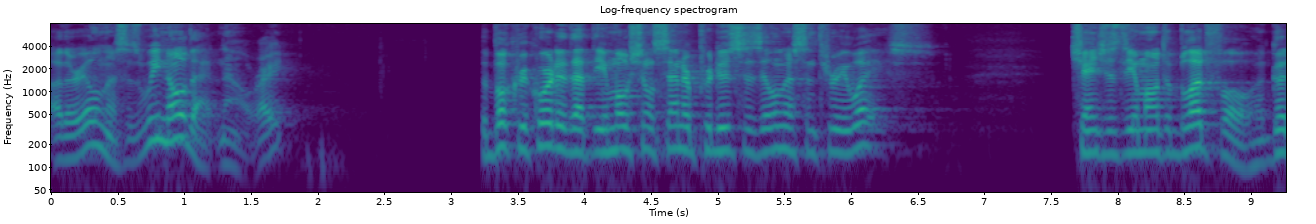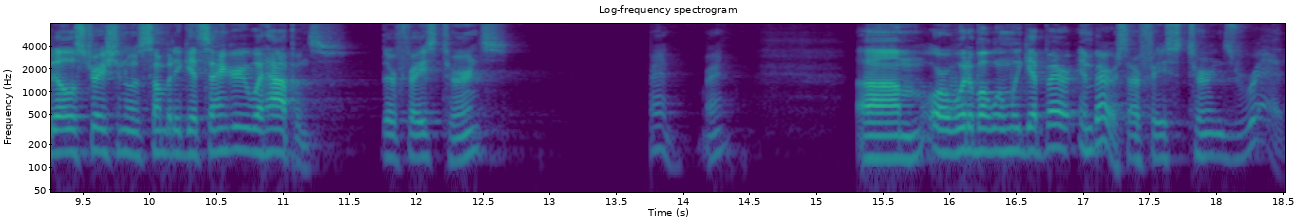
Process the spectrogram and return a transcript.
other illnesses. We know that now, right? The book recorded that the emotional center produces illness in three ways. Changes the amount of blood flow. A good illustration when somebody gets angry, what happens? Their face turns red, right? Um, or what about when we get embarrassed? Our face turns red.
